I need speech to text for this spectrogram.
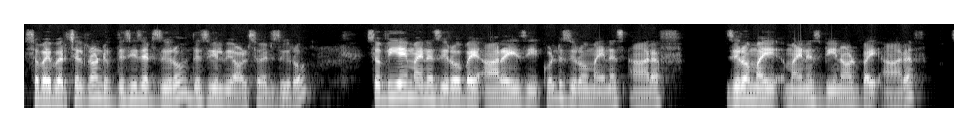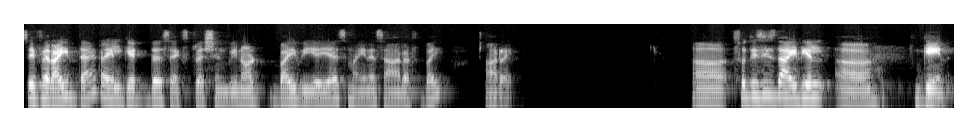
so by virtual ground, if this is at 0, this will be also at 0. So Vi minus 0 by Ri is equal to 0 minus Rf, 0 my, minus V0 by Rf. So if I write that, I will get this expression V0 by VIS minus Rf by Ri. Uh, so this is the ideal uh, gain.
